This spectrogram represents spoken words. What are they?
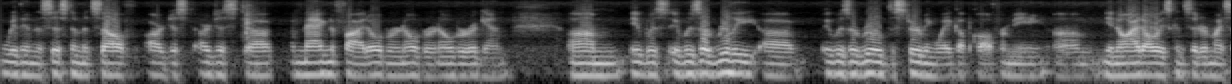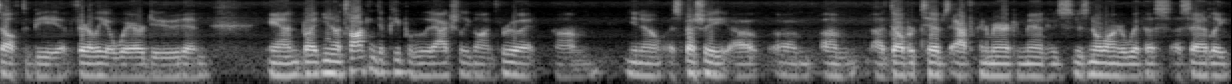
within the system itself are just are just uh, magnified over and over and over again. Um, it was it was a really uh, it was a real disturbing wake up call for me. Um, you know, I'd always considered myself to be a fairly aware dude, and and but you know, talking to people who had actually gone through it, um, you know, especially uh, um, um, uh, Delbert Tibbs, African American man who's who's no longer with us, uh, sadly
